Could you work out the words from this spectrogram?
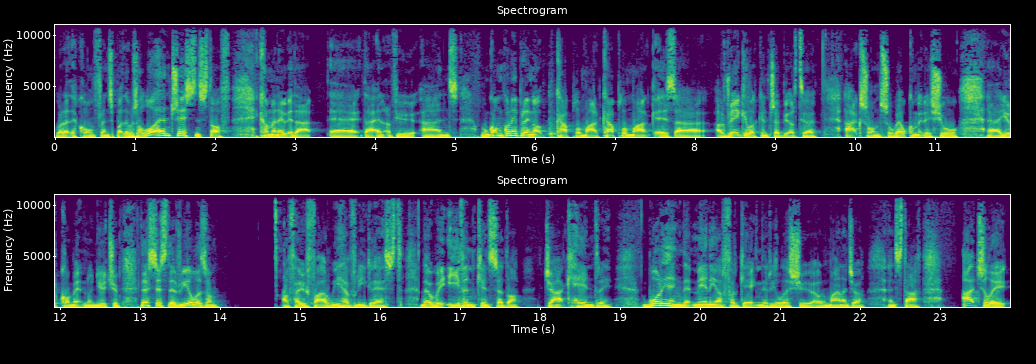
were at the conference. But there was a lot of interesting stuff coming out of that uh, that interview. And I'm going to bring up Kaplo Mark. Kaplo Mark is a, a, regular contributor to ACSOM. So welcome to the show. Uh, you're commenting on YouTube. This is the realism of how far we have regressed, that we even consider Jack Hendry. Worrying that many are forgetting the real issue, our manager and staff. Actually,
